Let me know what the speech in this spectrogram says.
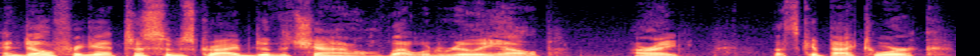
And don't forget to subscribe to the channel. That would really help. All right, let's get back to work.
